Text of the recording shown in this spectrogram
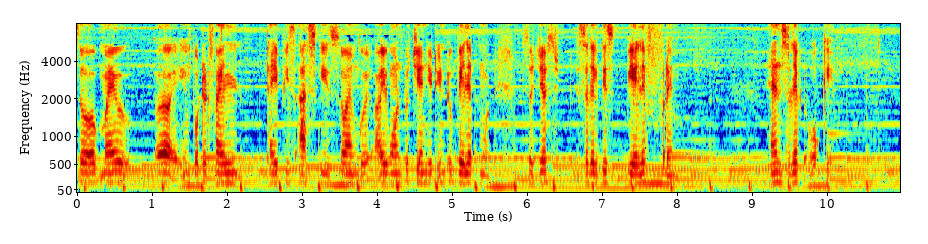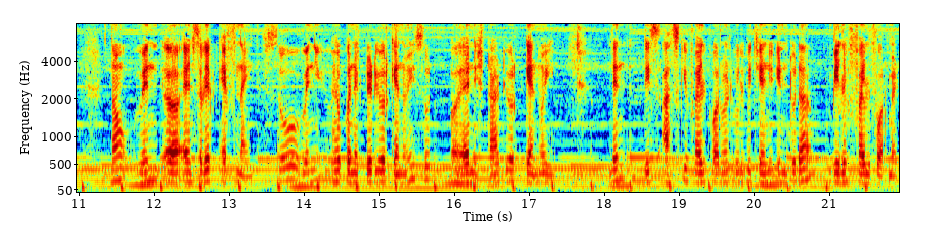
So my uh, imported file type is ASCII. So I'm going I want to change it into BLF mode. So just select this BLF frame and select OK. Now when uh, and select F9 so when you have connected your CANoe so uh, and start your CANoe then this ASCII file format will be changed into the BLF file format.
